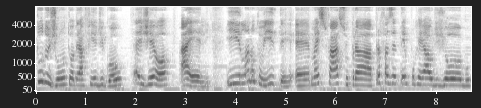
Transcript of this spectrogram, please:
tudo junto, a grafia de gol é G-O-A-L. E lá no Twitter é mais fácil para fazer tempo real de jogo,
